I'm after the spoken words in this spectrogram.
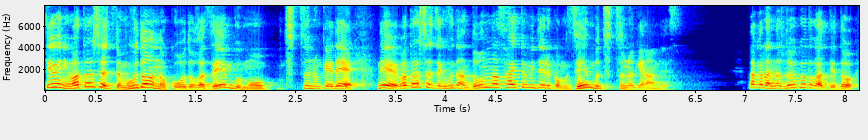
ていうふうに私たちでも普段の行動が全部もう筒抜けで、で、私たちが普段どんなサイト見てるかも全部筒抜けなんです。だからどういうことかっていうと、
